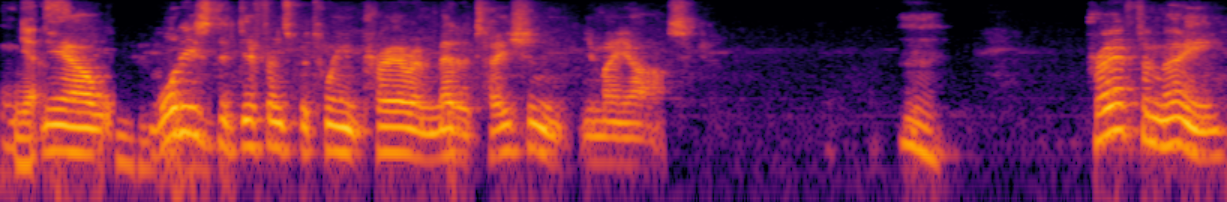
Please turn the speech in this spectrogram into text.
Yes. Now, what is the difference between prayer and meditation, you may ask? Hmm. Prayer for me,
